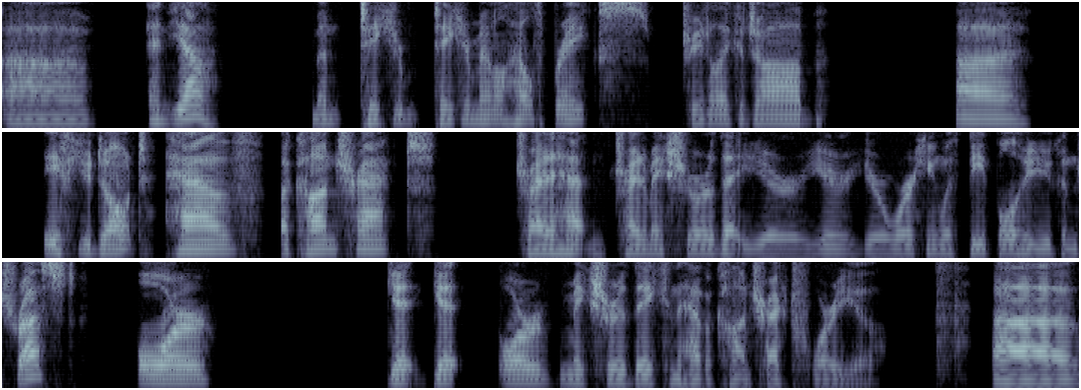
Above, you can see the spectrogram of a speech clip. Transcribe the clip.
Uh. And yeah, men- take your take your mental health breaks. Treat it like a job. Uh, if you don't have a contract, try to ha- try to make sure that you're you're you're working with people who you can trust, or get get or make sure they can have a contract for you. Uh,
